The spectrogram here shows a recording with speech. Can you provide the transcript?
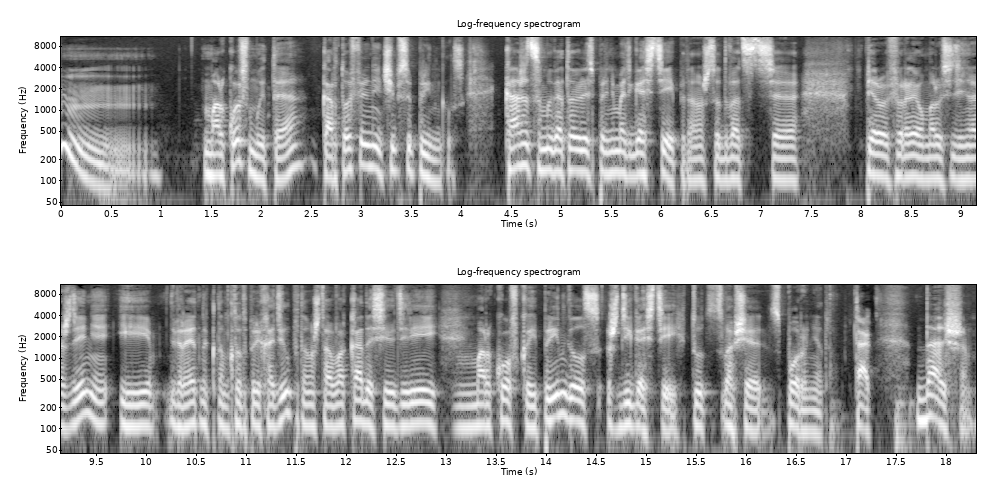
Хм... Морковь мытая, картофельные чипсы Принглс. Кажется, мы готовились принимать гостей, потому что 1 февраля у Маруси день рождения, и, вероятно, к нам кто-то приходил, потому что авокадо, сельдерей, морковка и принглс – жди гостей. Тут вообще спору нет. Так, Дальше.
